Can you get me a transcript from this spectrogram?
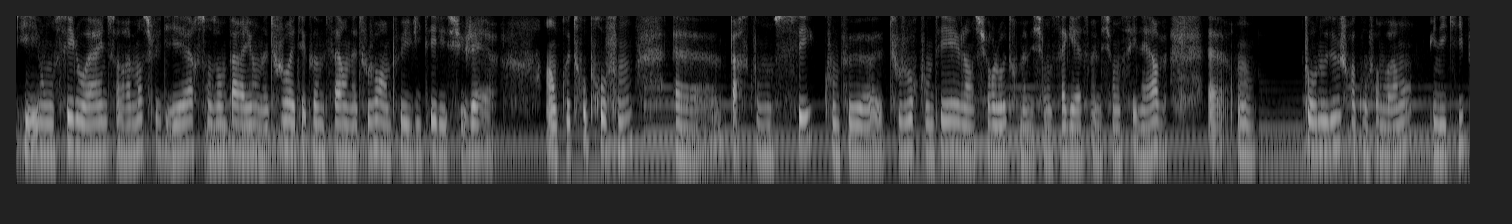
et on s'éloigne sans vraiment se le dire, sans en parler. On a toujours été comme ça, on a toujours un peu évité les sujets euh, un peu trop profonds euh, parce qu'on sait qu'on peut euh, toujours compter l'un sur l'autre, même si on s'agace, même si on s'énerve. on pour nous deux, je crois qu'on forme vraiment une équipe.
